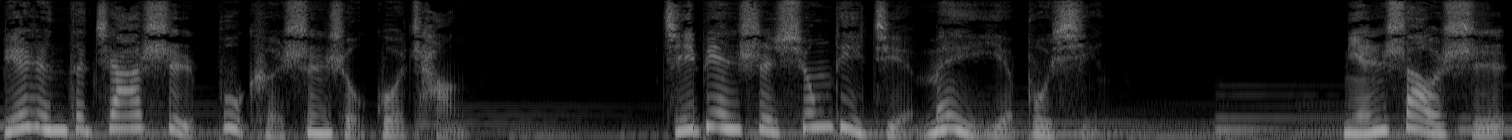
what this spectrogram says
别人的家事不可伸手过长。即便是兄弟姐妹也不行。年少时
